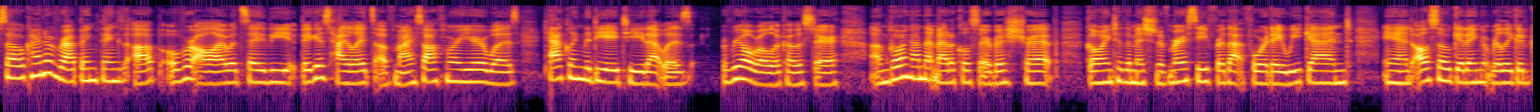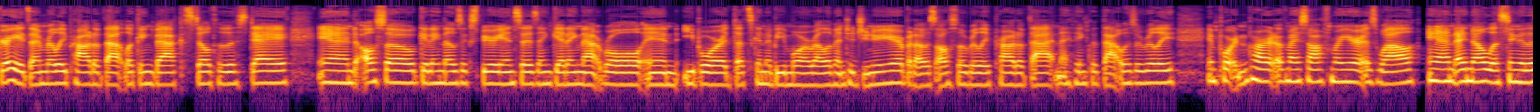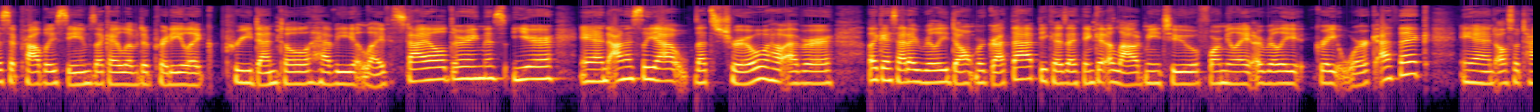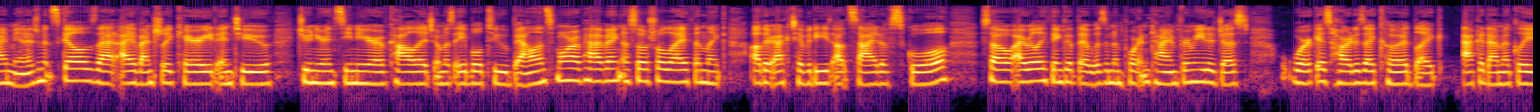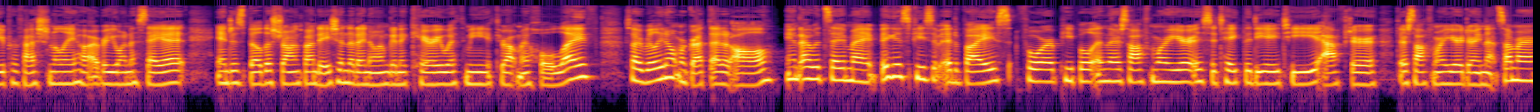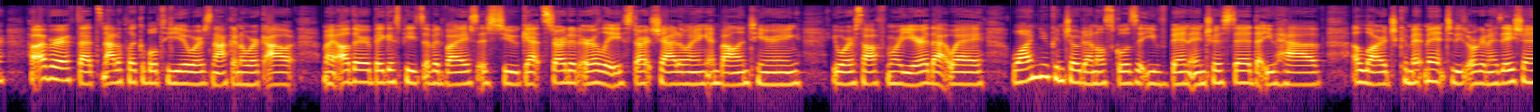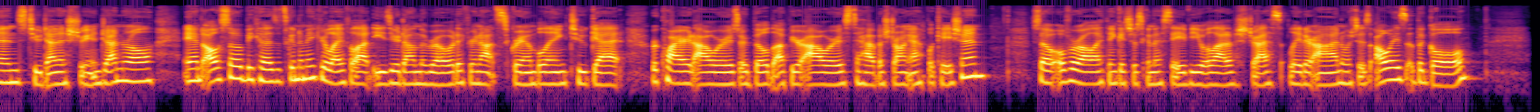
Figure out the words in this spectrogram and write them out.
So, kind of wrapping things up, overall, I would say the biggest highlights of my sophomore year was tackling the DAT that was a real roller coaster. Um, going on that medical service trip, going to the Mission of Mercy for that four day weekend, and also getting really good grades. I'm really proud of that looking back still to this day. And also getting those experiences and getting that role in eBoard that's going to be more relevant to junior year. But I was also really proud of that. And I think that that was a really important part of my sophomore year as well. And I know listening to this, it probably seems like I lived a pretty like pre dental heavy lifestyle during this year. And honestly, honestly, yeah, that's true. However, like I said, I really don't regret that because I think it allowed me to formulate a really great work ethic and also time management skills that I eventually carried into junior and senior year of college and was able to balance more of having a social life and like other activities outside of school. So I really think that that was an important time for me to just work as hard as I could, like academically, professionally, however you want to say it, and just build a strong foundation that I know I'm going to carry with me throughout my whole life. So I really don't regret that at all. And I would say my biggest piece of advice for people in their sophomore year is to take the DAT after their sophomore year during that summer. However, if that's not applicable to you or it's not going to work out, my other biggest piece of advice is to get started early. Start shadowing and volunteering your sophomore year. That way, one, you can show dental schools that you've been interested, that you have a large large commitment to these organizations, to dentistry in general, and also because it's going to make your life a lot easier down the road if you're not scrambling to get required hours or build up your hours to have a strong application. So, overall, I think it's just going to save you a lot of stress later on, which is always the goal.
